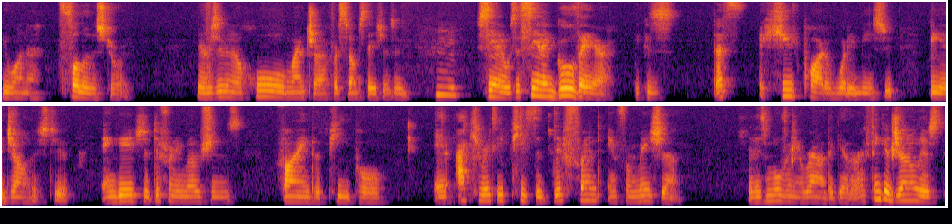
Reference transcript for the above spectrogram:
You want to follow the story. There's even a whole mantra for some stations. like, CNN was a CNN go there because that's a huge part of what it means to be a journalist to engage the different emotions find the people and accurately piece the different information that is moving around together. I think a journalist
